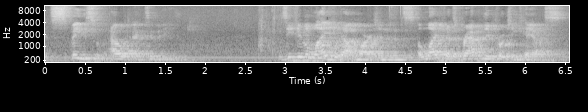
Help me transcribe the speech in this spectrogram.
It's space without activity. You see, if you have a life without margins, it's a life that's rapidly approaching chaos.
